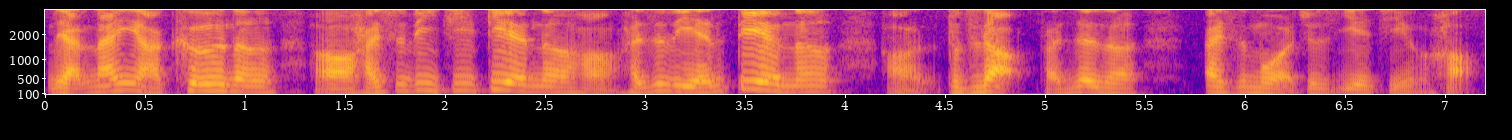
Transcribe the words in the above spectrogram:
两南亚科呢？好，还是利基电呢？好，还是联电呢？好，不知道，反正呢，艾斯摩尔就是业绩很好，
